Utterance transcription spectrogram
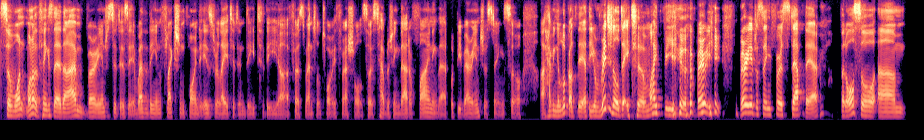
so one one of the things that, that I'm very interested is whether the inflection point is related indeed to the uh, first ventilatory threshold. So establishing that or finding that would be very interesting. So uh, having a look at the at the original data might be a very very interesting first step there but also um,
